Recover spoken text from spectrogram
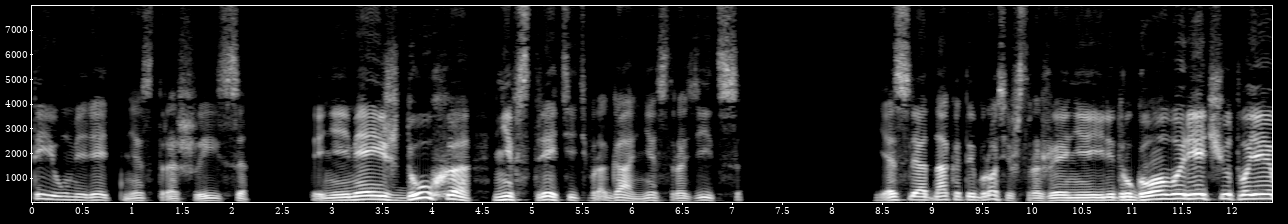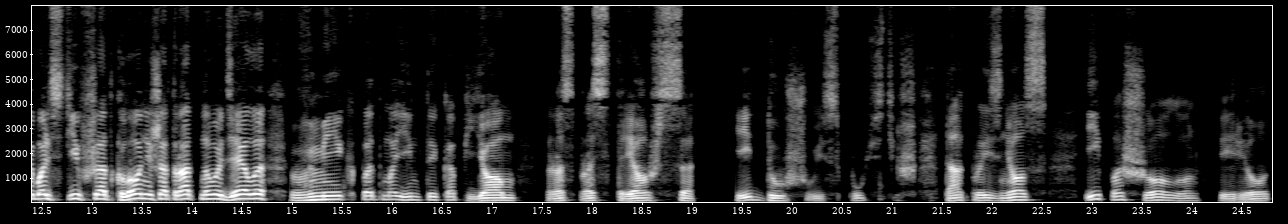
ты умереть не страшися. Ты не имеешь духа не встретить врага, не сразиться. Если, однако, ты бросишь сражение или другого речью твоей обольстивши отклонишь от ратного дела, в миг под моим ты копьем распрострешься и душу испустишь. Так произнес, и пошел он вперед.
